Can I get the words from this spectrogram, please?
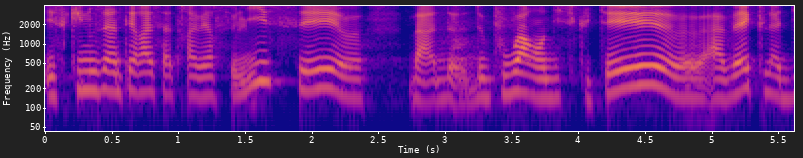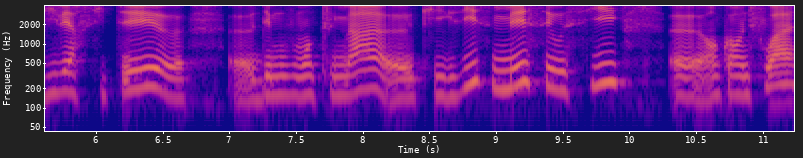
Et ce qui nous intéresse à travers ce livre, c'est bah, de, pouvoir en discuter euh, avec la diversité euh, euh, des mouvements climat qui existent, mais c'est aussi, encore une fois,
